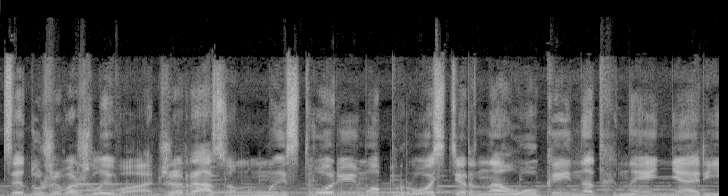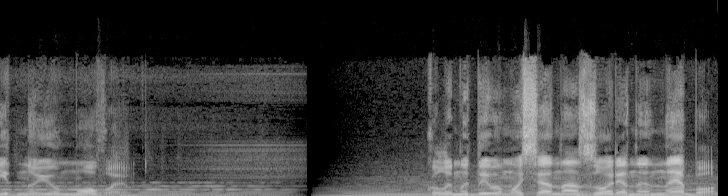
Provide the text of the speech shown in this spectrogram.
Це дуже важливо, адже разом ми створюємо простір науки і натхнення рідною мовою. Коли ми дивимося на зоряне небо,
